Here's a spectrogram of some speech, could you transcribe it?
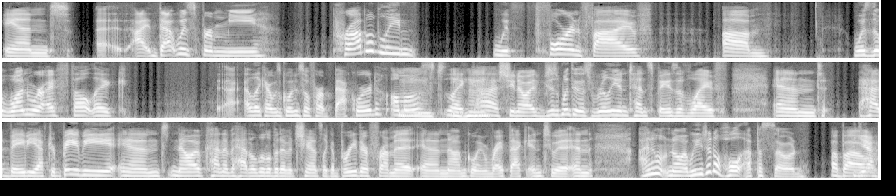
and uh, I, that was for me probably with four and five. Um, was the one where I felt like like I was going so far backward almost. Mm, like, mm-hmm. gosh, you know, I just went through this really intense phase of life and had baby after baby and now I've kind of had a little bit of a chance like a breather from it and now I'm going right back into it and I don't know we did a whole episode about yeah.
